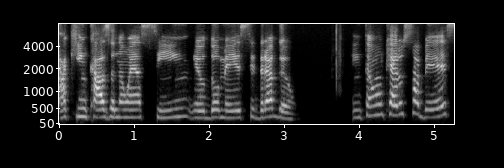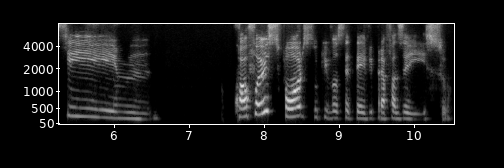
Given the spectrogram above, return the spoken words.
aqui em casa não é assim, eu domei esse dragão. Então eu quero saber se qual foi o esforço que você teve para fazer isso?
